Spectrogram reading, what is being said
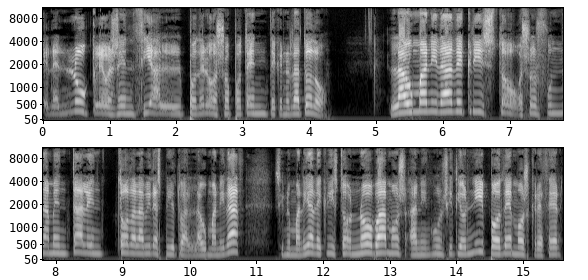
en el núcleo esencial, poderoso, potente que nos da todo. La humanidad de Cristo. Eso es fundamental en toda la vida espiritual. La humanidad, sin humanidad de Cristo, no vamos a ningún sitio ni podemos crecer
